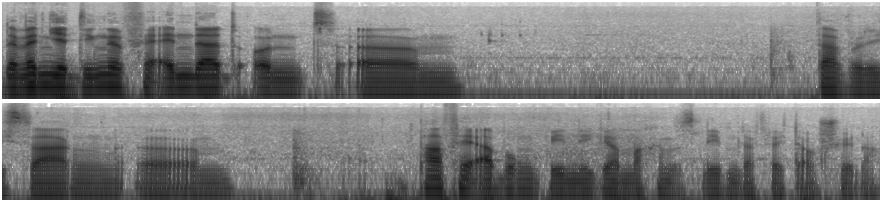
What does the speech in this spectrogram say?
da werden hier Dinge verändert und ähm, da würde ich sagen, ähm, ein paar Vererbungen weniger machen das Leben da vielleicht auch schöner.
